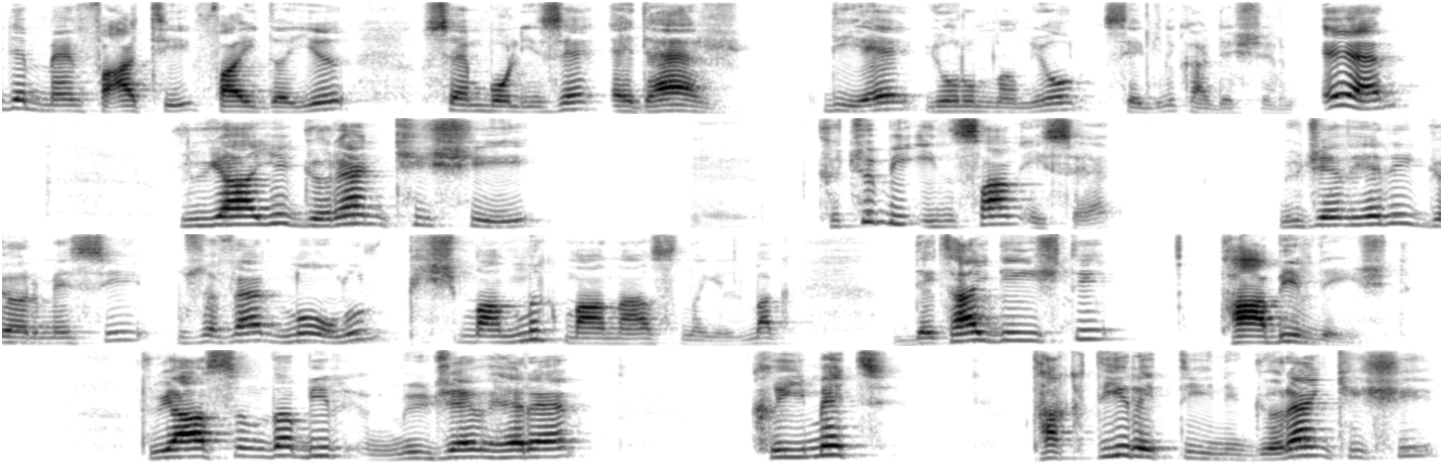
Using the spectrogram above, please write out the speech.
bir de menfaati, faydayı sembolize eder diye yorumlanıyor sevgili kardeşlerim. Eğer rüyayı gören kişi kötü bir insan ise mücevheri görmesi bu sefer ne olur? Pişmanlık manasına gelir. Bak detay değişti, tabir değişti. Rüyasında bir mücevhere kıymet takdir ettiğini gören kişi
